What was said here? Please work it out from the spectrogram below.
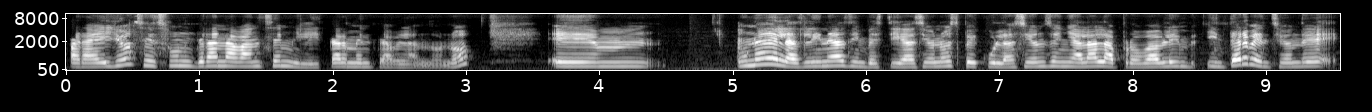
para ellos es un gran avance militarmente hablando, ¿no? Eh, una de las líneas de investigación o especulación señala la probable intervención de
